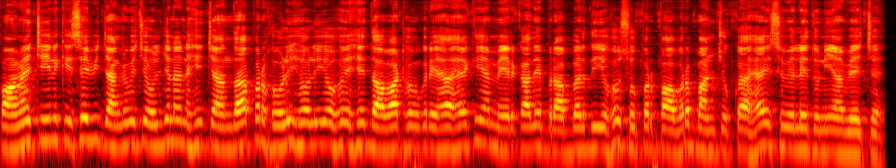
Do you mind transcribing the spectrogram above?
ਭਾਵੇਂ ਚੀਨ ਕਿਸੇ ਵੀ ਜੰਗ ਵਿੱਚ ਉਲਝਣਾ ਨਹੀਂ ਚਾਹੁੰਦਾ, ਪਰ ਹੌਲੀ-ਹੌਲੀ ਉਹ ਇਹ ਦਾਅਵਾ ਠੋਕ ਰਿਹਾ ਹੈ ਕਿ ਅਮਰੀਕਾ ਦੇ ਬਰਾਬਰ ਦੀ ਉਹ ਸੁਪਰ ਪਾਵਰ ਬਣ ਚੁੱਕਾ ਹੈ ਇਸ ਵੇਲੇ ਦੁਨੀਆ ਵਿੱਚ।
